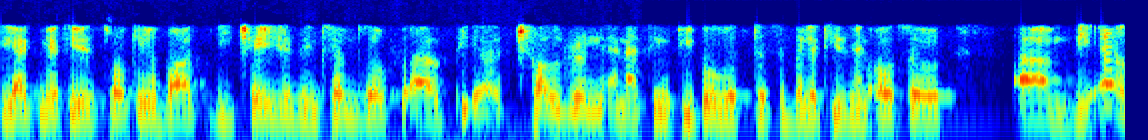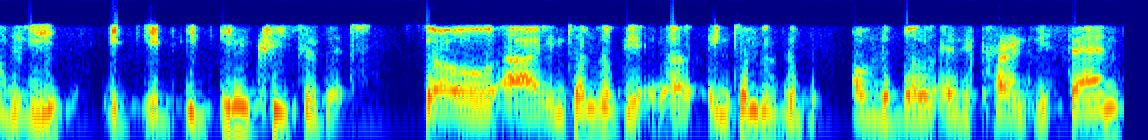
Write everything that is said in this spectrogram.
like Matthew is talking about the changes in terms of uh, uh, children and I think people with disabilities and also um, the elderly, it, it, it, increases it. So, uh, in terms of the uh, in terms of the of the bill as it currently stands,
